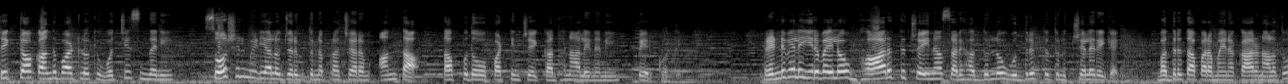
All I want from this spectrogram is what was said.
టిక్ టాక్ అందుబాటులోకి వచ్చేసిందని సోషల్ మీడియాలో జరుగుతున్న ప్రచారం అంతా తప్పుదోవ పట్టించే కథనాలేనని పేర్కొంది. రెండు వేల ఇరవైలో భారత్ చైనా సరిహద్దుల్లో ఉద్రిక్తతలు చెలరేగాయి. భద్రతాపరమైన కారణాలతో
